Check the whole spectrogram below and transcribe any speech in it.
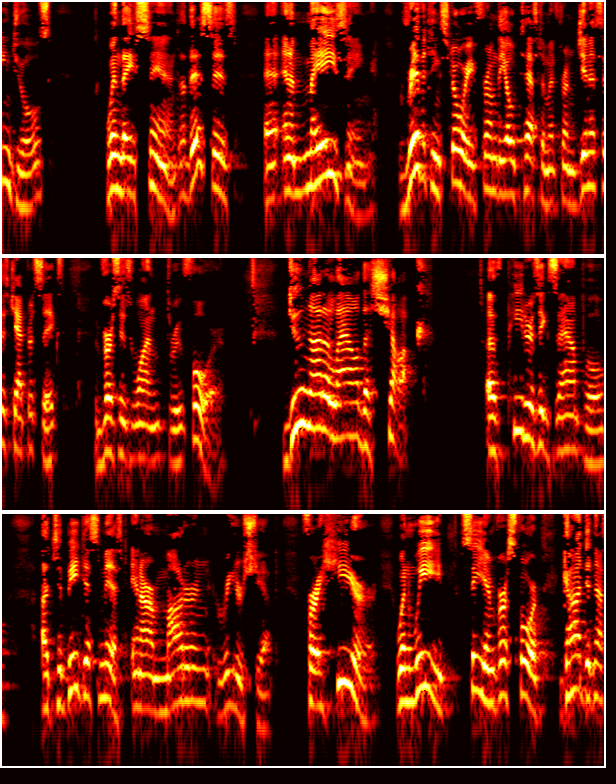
angels when they sinned. This is an amazing, riveting story from the Old Testament, from Genesis chapter 6, verses 1 through 4. Do not allow the shock of Peter's example uh, to be dismissed in our modern readership. For here, when we see in verse 4, God did not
